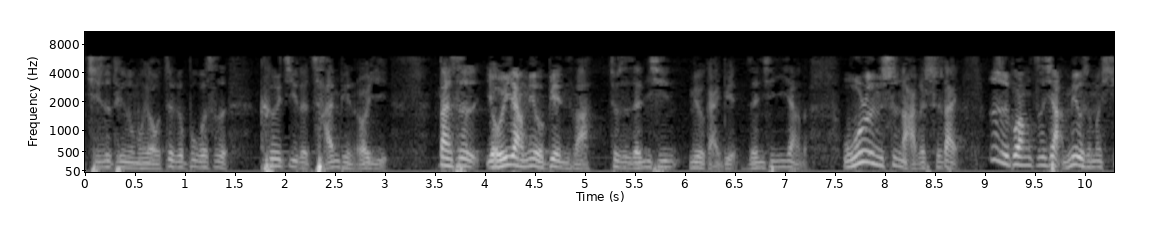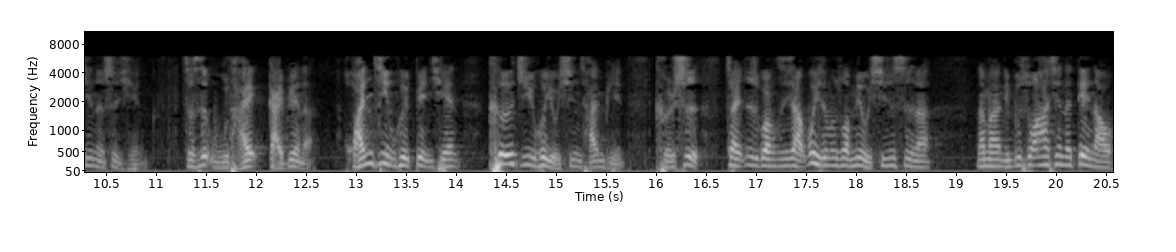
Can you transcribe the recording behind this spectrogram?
其实听众朋友，这个不过是科技的产品而已。但是有一样没有变，是吧？就是人心没有改变，人心一样的。无论是哪个时代，日光之下没有什么新的事情，只是舞台改变了。环境会变迁，科技会有新产品，可是，在日光之下，为什么说没有新事呢？那么你不说啊？现在电脑、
